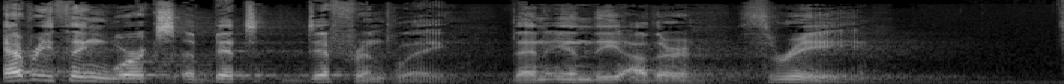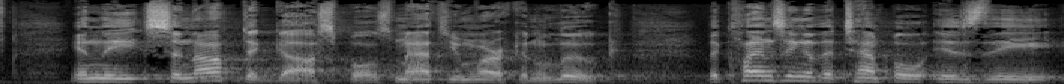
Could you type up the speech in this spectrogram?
everything works a bit differently than in the other three. In the synoptic gospels, Matthew, Mark, and Luke, the cleansing of the temple is the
